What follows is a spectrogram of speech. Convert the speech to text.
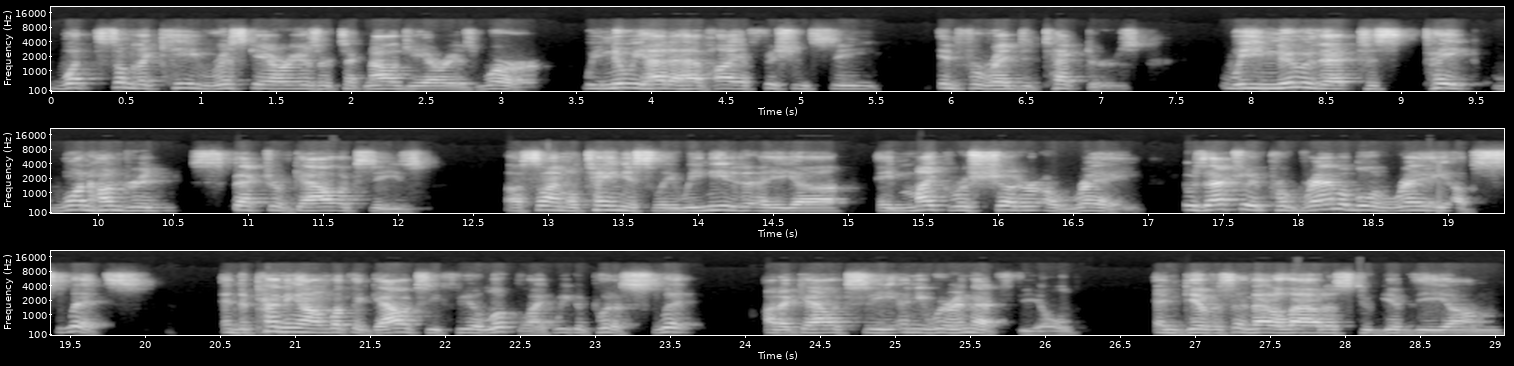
what some of the key risk areas or technology areas were. We knew we had to have high efficiency infrared detectors. We knew that to take 100 spectra of galaxies uh, simultaneously, we needed a, uh, a micro shutter array. It was actually a programmable array of slits. And depending on what the galaxy field looked like, we could put a slit on a galaxy anywhere in that field and give us, and that allowed us to give the, um,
